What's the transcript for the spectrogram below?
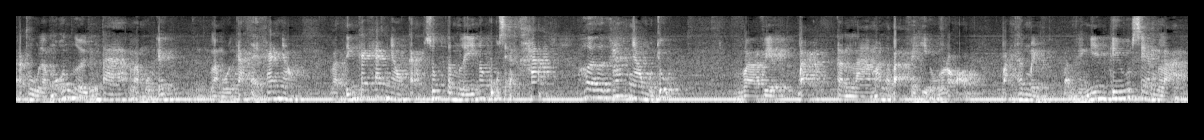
Đặc thù là mỗi người chúng ta là một cái, là một cá thể khác nhau và tính cách khác nhau, cảm xúc, tâm lý nó cũng sẽ khác, hơi hơi khác nhau một chút. Và việc bạn cần làm là bạn phải hiểu rõ bản thân mình, bạn phải nghiên cứu xem là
